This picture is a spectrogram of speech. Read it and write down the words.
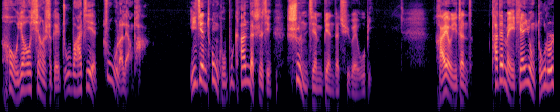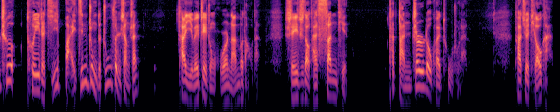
后腰像是给猪八戒住了两耙。一件痛苦不堪的事情，瞬间变得趣味无比。还有一阵子，他得每天用独轮车推着几百斤重的猪粪上山，他以为这种活难不倒他，谁知道才三天。他胆汁儿都快吐出来了，他却调侃：“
